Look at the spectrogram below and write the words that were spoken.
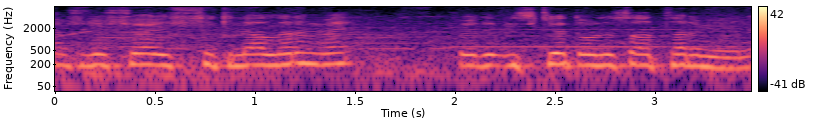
Ben şuraya şöyle şu şekilde alırım ve böyle bir iskelet ordusu atarım yani.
